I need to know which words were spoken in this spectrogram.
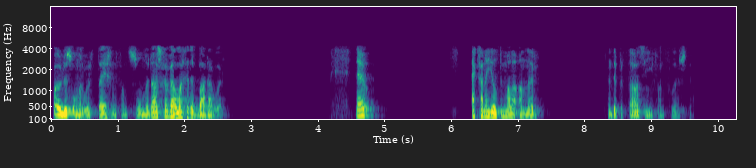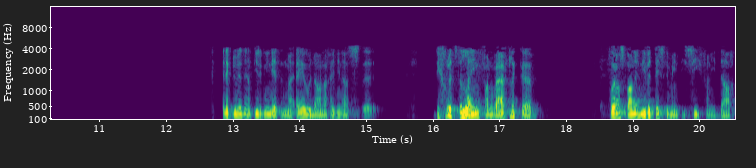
Paulus onder oortuiging van sonde? Daar's geweldige debat daaroor. Nou ek gaan 'n heeltemal 'n ander interpretasie hiervan voorstel. En ek doen dit natuurlik nie net in my eie hoedanigheid nie, daar's uh, die grootste lyn van werklike vooraanstaande Nuwe Testamentiese van die dag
